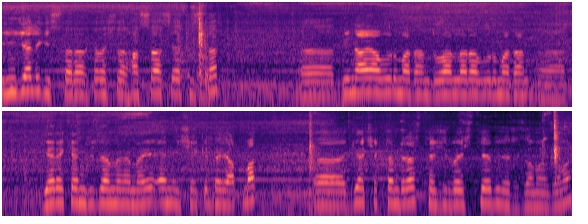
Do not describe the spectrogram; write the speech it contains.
incelik ister arkadaşlar, hassasiyet ister. Ee, binaya vurmadan, duvarlara vurmadan e, gereken düzenlemeyi en iyi şekilde yapmak e, gerçekten biraz tecrübe isteyebilir zaman zaman.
